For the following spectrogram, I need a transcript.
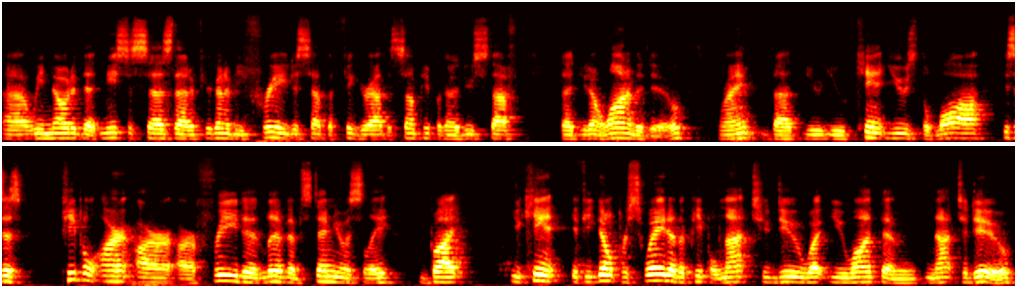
Uh, we noted that Mises says that if you're going to be free, you just have to figure out that some people are going to do stuff that you don't want them to do, right? That you, you can't use the law. He says people aren't, are, are free to live abstemiously, but you can't, if you don't persuade other people not to do what you want them not to do,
